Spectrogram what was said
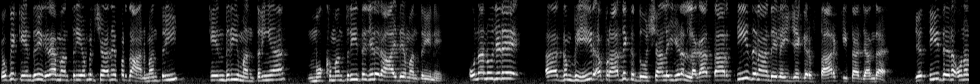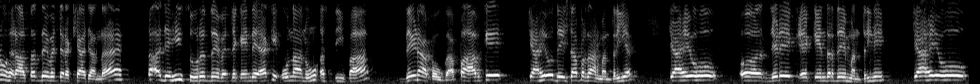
ਕਿਉਂਕਿ ਕੇਂਦਰੀ ਗ੍ਰਹਿ ਮੰਤਰੀ ਅਮਿਤ ਸ਼ਾਹ ਨੇ ਪ੍ਰਧਾਨ ਮੰਤਰੀ ਕੇਂਦਰੀ ਮੰਤਰੀਆਂ ਮੁੱਖ ਮੰਤਰੀ ਤੇ ਜਿਹੜੇ ਰਾਜ ਦੇ ਮੰਤਰੀ ਨੇ ਉਹਨਾਂ ਨੂੰ ਜਿਹੜੇ ਅਹ, ਗੰਭੀਰ ਅਪਰਾਧਿਕ ਦੋਸ਼ਾਂ ਲਈ ਜਿਹੜਾ ਲਗਾਤਾਰ 30 ਦਿਨਾਂ ਦੇ ਲਈ ਜੇ ਗ੍ਰਿਫਤਾਰ ਕੀਤਾ ਜਾਂਦਾ ਹੈ ਜੇ 30 ਦਿਨ ਉਹਨਾਂ ਨੂੰ ਹਿਰਾਸਤ ਦੇ ਵਿੱਚ ਰੱਖਿਆ ਜਾਂਦਾ ਹੈ ਤਾਂ ਅਜਿਹੀ ਸੂਰਤ ਦੇ ਵਿੱਚ ਕਹਿੰਦੇ ਆ ਕਿ ਉਹਨਾਂ ਨੂੰ ਅਸਤੀਫਾ ਦੇਣਾ ਪਊਗਾ। ਭਾਵ ਕਿ ਚਾਹੇ ਉਹ ਦੇਸ਼ ਦਾ ਪ੍ਰਧਾਨ ਮੰਤਰੀ ਹੈ ਚਾਹੇ ਉਹ ਅਹ, ਜਿਹੜੇ ਕੇਂਦਰ ਦੇ ਮੰਤਰੀ ਨੇ ਚਾਹੇ ਉਹ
